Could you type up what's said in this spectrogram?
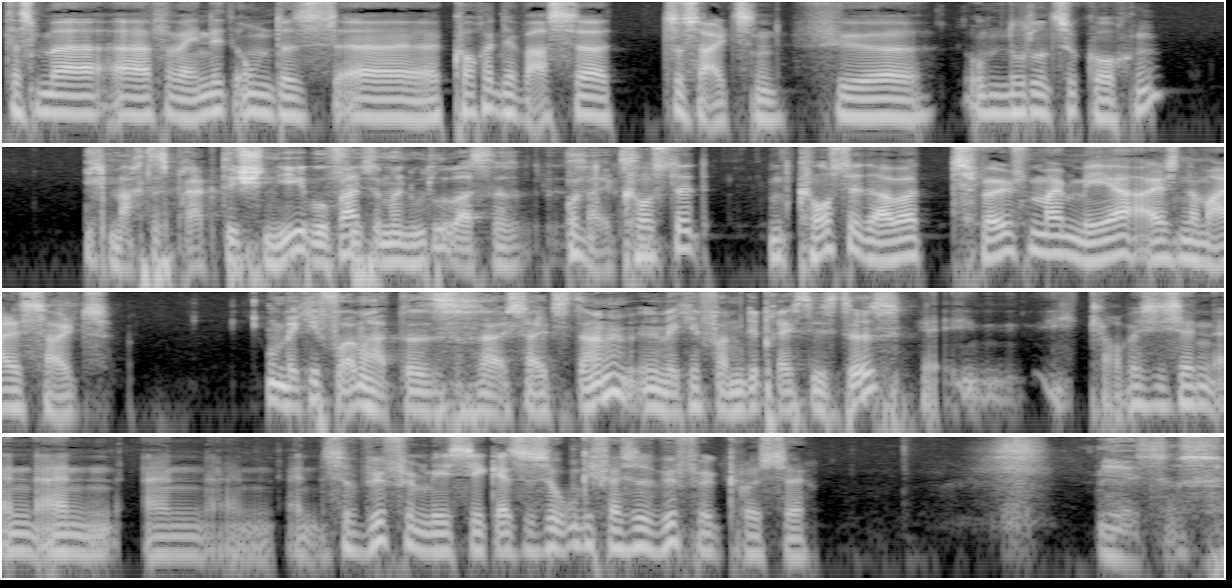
das man äh, verwendet, um das äh, kochende Wasser zu salzen, für, um Nudeln zu kochen. ich mache das praktisch nie. Wofür Was? soll man Nudelwasser Und salzen? kostet, und kostet aber zwölfmal mehr als normales Salz. Und welche Form hat das Salz dann? In welche Form gepresst ist das? Ja, ich, glaube, es ist ein, ein, ein, ein, ein, so würfelmäßig, also so ungefähr so Würfelgröße. Jesus.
